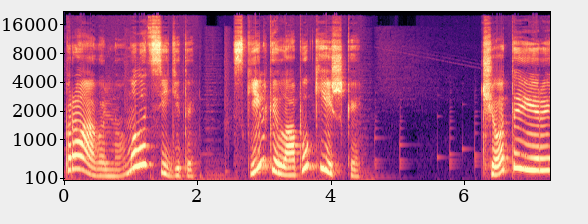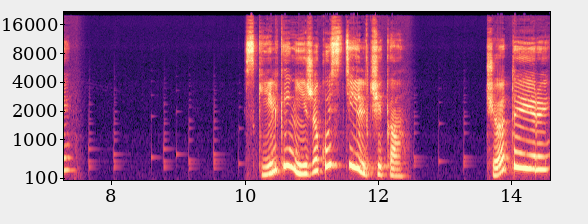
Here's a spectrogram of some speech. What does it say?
Правильно, молодці діти. Скільки лап у кішки? Чотири. Скільки ніжок у стільчика? Чотири.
